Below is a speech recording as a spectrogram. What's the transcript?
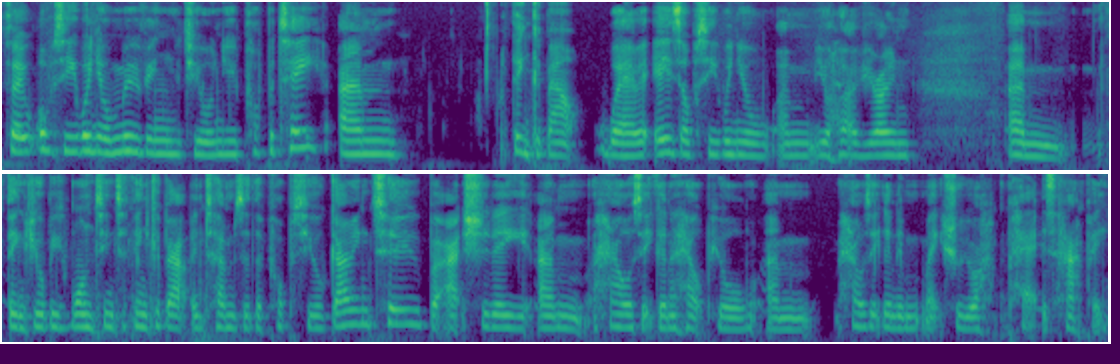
So obviously, when you're moving to your new property, um, think about where it is. Obviously, when you're um, you'll have your own um, things you'll be wanting to think about in terms of the property you're going to, but actually, um, how is it going to help your, um, how is it going to make sure your pet is happy?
